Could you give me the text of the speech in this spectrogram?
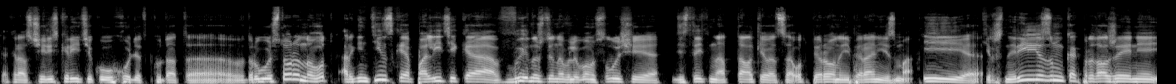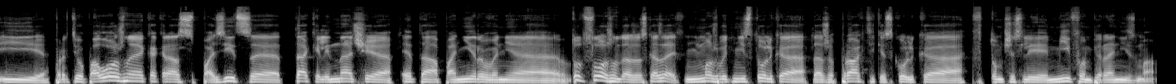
как раз через критику уходят куда-то в другую сторону. Вот аргентинская политика вынуждена в любом случае действительно отталкиваться от перона и перонизма. И киршнеризм как продолжение, и противоположная как раз позиция, так или иначе, это оппонирование. Тут сложно даже сказать. Может быть, не столько даже практики, сколько в том числе мифом перонизма.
